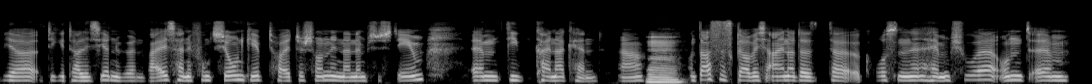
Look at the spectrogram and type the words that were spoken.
wir digitalisieren würden, weil es eine Funktion gibt heute schon in einem System, ähm, die keiner kennt. Ja? Mhm. Und das ist, glaube ich, einer der, der großen Hemmschuhe. Und ähm,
